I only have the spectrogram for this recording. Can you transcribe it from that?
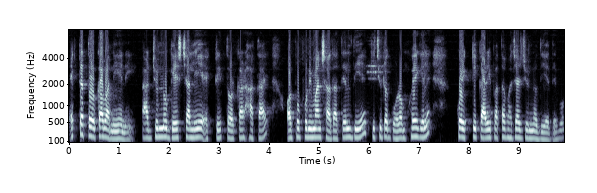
একটা তরকা বানিয়ে নেই, তার জন্য গ্যাস চালিয়ে একটি তরকার হাতায় অল্প পরিমাণ সাদা তেল দিয়ে কিছুটা গরম হয়ে গেলে কয়েকটি কারি পাতা ভাজার জন্য দিয়ে দেব।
